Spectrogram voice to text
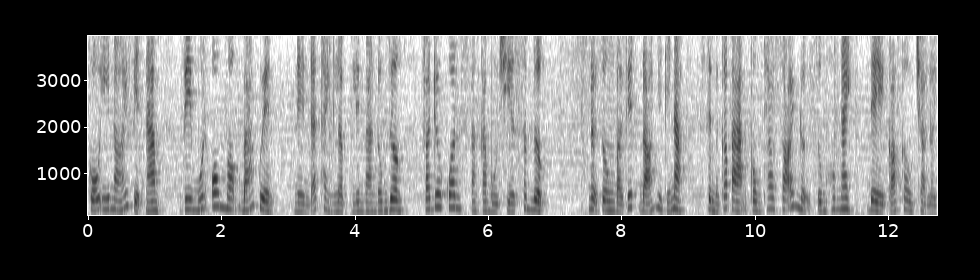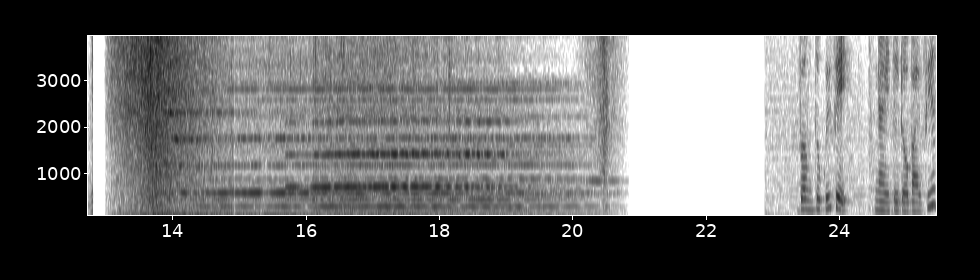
cố ý nói Việt Nam vì muốn ôm mộng bá quyền nên đã thành lập Liên bang Đông Dương và đưa quân sang Campuchia xâm lược. Nội dung bài viết đó như thế nào? Xin mời các bạn cùng theo dõi nội dung hôm nay để có câu trả lời nhé. Vâng thưa quý vị, ngay từ đầu bài viết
